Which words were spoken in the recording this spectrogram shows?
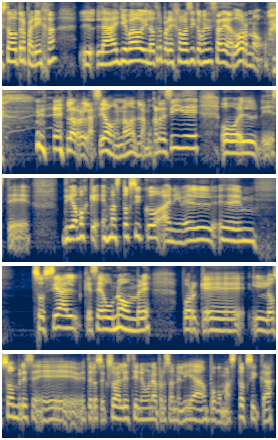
esta otra pareja la ha llevado y la otra pareja básicamente está de adorno la relación, ¿no? La mujer decide o el, este, digamos que es más tóxico a nivel em, social que sea un hombre, porque los hombres eh, heterosexuales tienen una personalidad un poco más tóxica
